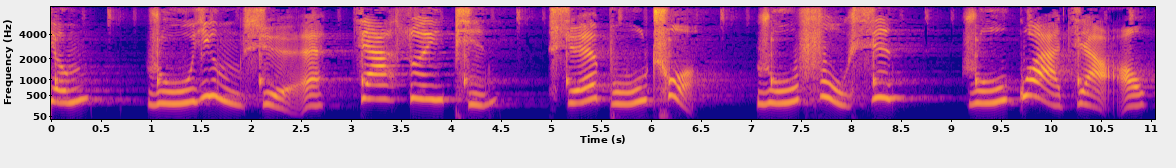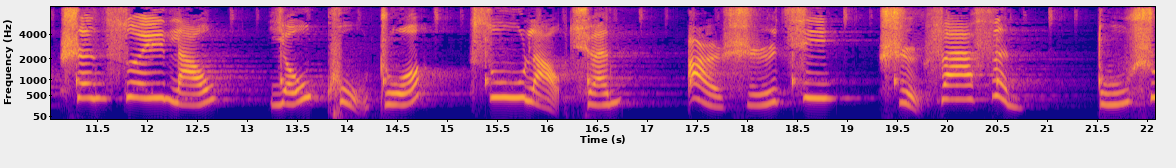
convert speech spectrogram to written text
萤，如映雪。家虽贫，学不辍；如负薪，如挂角。身虽劳，犹苦卓。苏老泉，二十七，始发愤。读书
